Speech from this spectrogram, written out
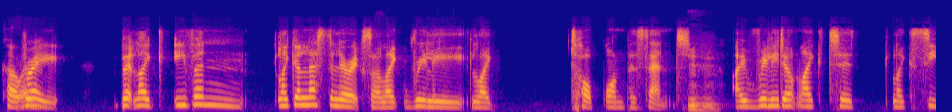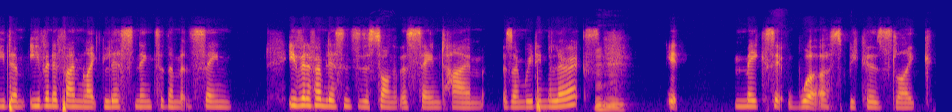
Cohen, right? But like even like unless the lyrics are like really like top one mm-hmm. I really don't like to like see them even if I'm like listening to them at the same even if I'm listening to the song at the same time as I'm reading the lyrics, mm-hmm. it makes it worse because like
